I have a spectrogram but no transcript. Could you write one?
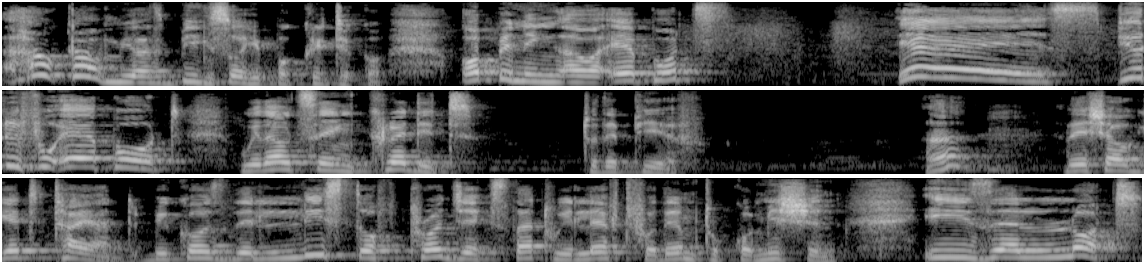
How come you're being so hypocritical? Opening our airports, yes, beautiful airport, without saying credit to the PF. Huh? They shall get tired because the list of projects that we left for them to commission is a lot.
